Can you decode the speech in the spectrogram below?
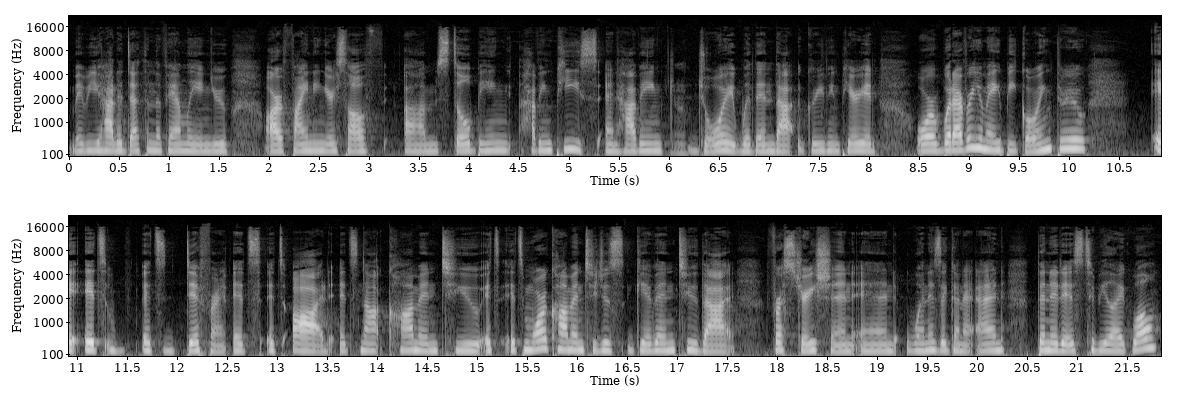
maybe you had a death in the family and you are finding yourself um, still being having peace and having Yeah. joy within that grieving period or whatever you may be going through it, it's it's different. It's it's odd. It's not common to it's it's more common to just give in to that frustration and when is it going to end than it is to be like well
